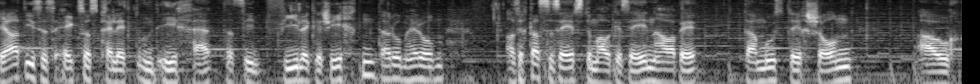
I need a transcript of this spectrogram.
Ja, dieses Exoskelett und ich, das sind viele Geschichten darum herum. Als ich das das erste Mal gesehen habe, da musste ich schon auch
